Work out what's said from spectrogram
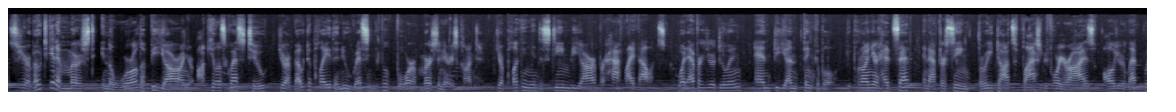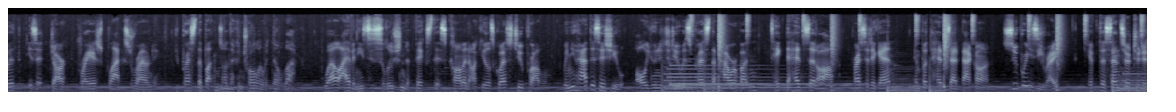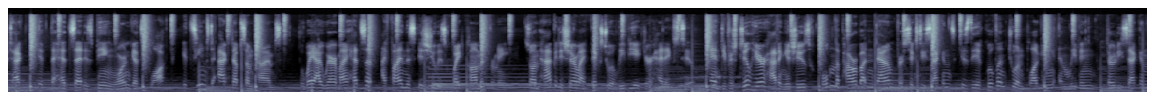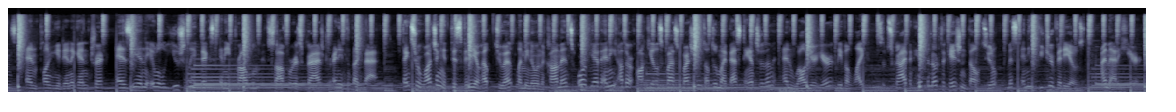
So you're about to get immersed in the world of VR on your Oculus Quest 2. You're about to play the new Resident Evil 4 Mercenaries content. You're plugging into Steam VR for Half-Life Alyx. Whatever you're doing, and the unthinkable. You put on your headset, and after seeing three dots flash before your eyes, all you're left with is a dark grayish black surrounding. You press the buttons on the controller with no luck. Well, I have an easy solution to fix this common Oculus Quest 2 problem. When you have this issue, all you need to do is press the power button, take the headset off, press it again, and put the headset back on. Super easy, right? If the sensor to detect if the headset is being worn gets blocked, it seems to act up sometimes. The way I wear my headset, I find this issue is quite common for me, so I'm happy to share my fix to alleviate your headaches too. And if you're still here having issues, holding the power button down for 60 seconds is the equivalent to unplugging and leaving 30 seconds and plugging it in again trick, as in it will usually fix any problem if software is crashed or anything like that. Thanks for watching. If this video helped you out, let me know in the comments, or if you have any other Oculus Quest questions, I'll do my best to answer them. And while you're here, leave a like, subscribe, and hit the notification bell so you don't miss any future videos. I'm out of here.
